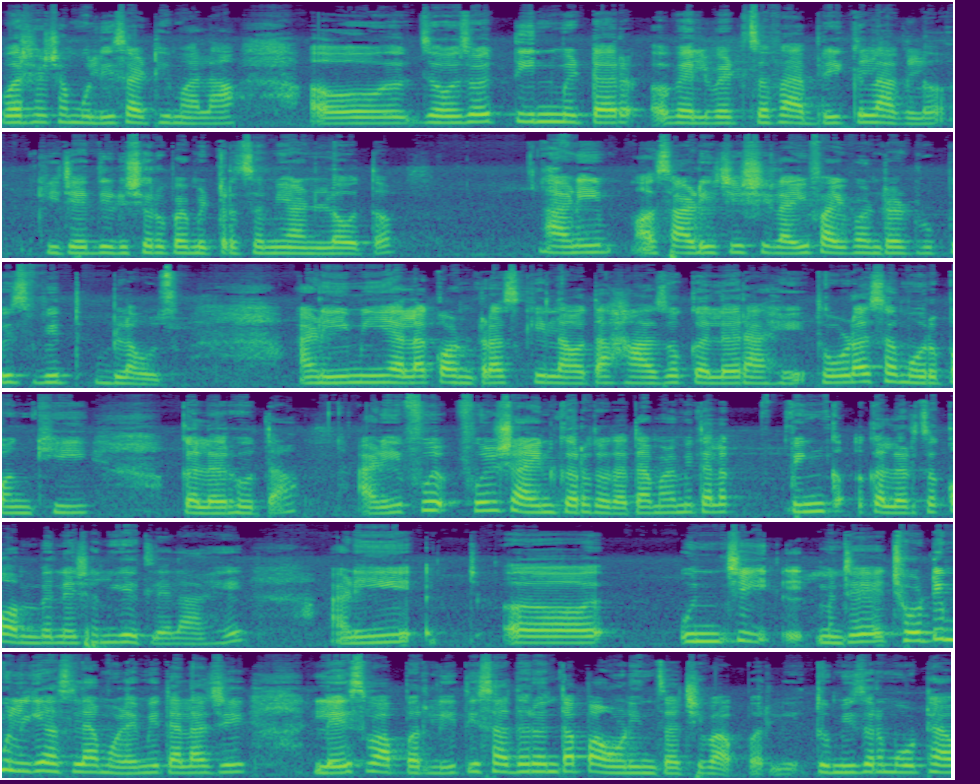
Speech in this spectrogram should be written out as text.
वर्षाच्या मुलीसाठी मला जवळजवळ तीन मीटर वेल्वेटचं फॅब्रिक लागलं की जे दीडशे रुपये मीटरचं मी आणलं होतं. आणि साडीची शिलाई five hundred rupees with blouse आणि मी याला कॉन्ट्रास्ट केला होता. हा जो कलर आहे थोडासा मोरपंखी कलर होता आणि फुल फुल शाईन करत होता. त्यामुळे मी त्याला पिंक कलरचं कॉम्बिनेशन घेतलेलं आहे. आणि उंची म्हणजे छोटी मुलगी असल्यामुळे मी त्याला जी लेस वापरली ती साधारणतः पाऊण इंचाची वापरली. तुम्ही जर मोठ्या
